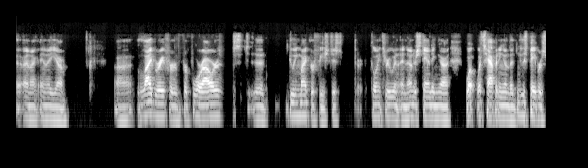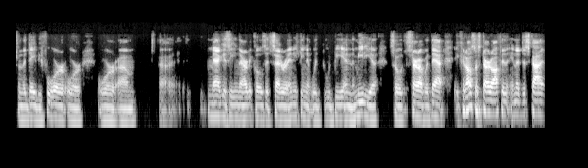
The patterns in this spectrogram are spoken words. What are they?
in a, in a um, library for for four hours doing microfiche, just going through and, and understanding uh, what what's happening in the newspapers from the day before or or um, uh, magazine articles, etc. Anything that would would be in the media. So start off with that. It could also start off in, in a disguise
